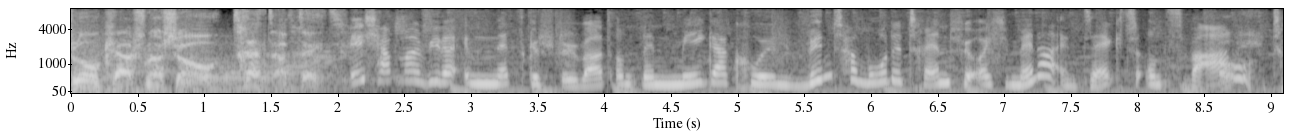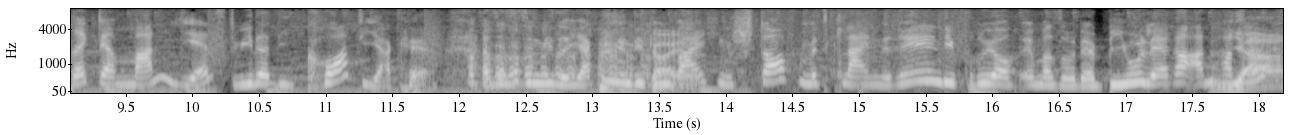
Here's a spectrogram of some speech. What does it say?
Flo Kerschner Show Trend Update. Ich habe mal wieder im Netz gestöbert und einen mega coolen Wintermodetrend für euch Männer entdeckt. Und zwar Oh. trägt der Mann jetzt wieder die Kordjacke. Also es sind diese Jacken in diesem Geil. weichen Stoff mit kleinen Rillen, die früher auch immer so der Biolehrer anhatte. Ja.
